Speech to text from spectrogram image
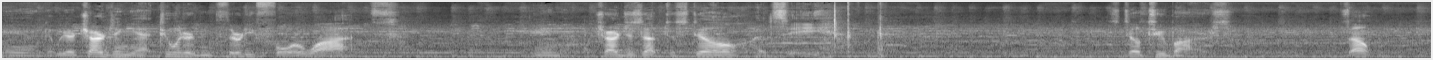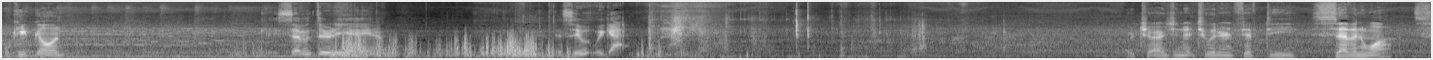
And we are charging at 234 watts in charges up to still, let's see, still two bars. So, we'll keep going. Okay, 7.30 a.m. Let's see what we got. We're charging at 257 watts,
